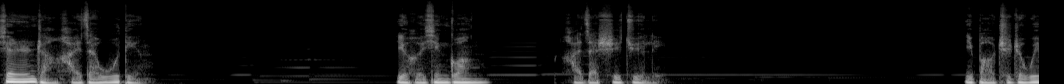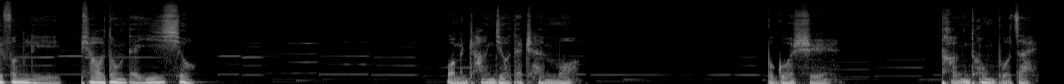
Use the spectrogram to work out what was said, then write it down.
仙人掌还在屋顶，一盒星光还在诗句里。你保持着微风里飘动的衣袖，我们长久的沉默，不过是疼痛不在。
